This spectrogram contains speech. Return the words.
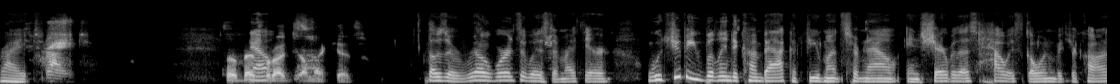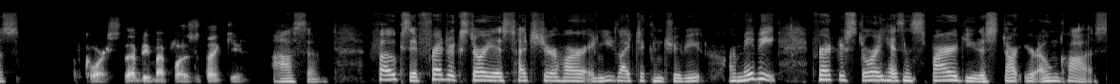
Right. Right. So that's Now- what I tell my kids. Those are real words of wisdom right there. Would you be willing to come back a few months from now and share with us how it's going with your cause? Of course. That'd be my pleasure. Thank you. Awesome. Folks, if Frederick's story has touched your heart and you'd like to contribute, or maybe Frederick's story has inspired you to start your own cause,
